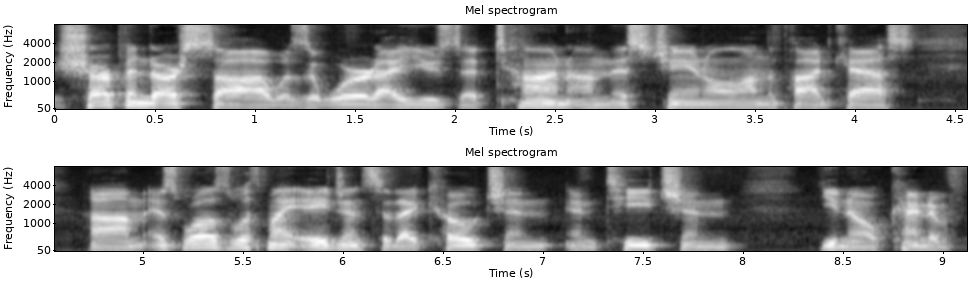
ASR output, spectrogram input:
sharpened our saw was a word I used a ton on this channel on the podcast, um, as well as with my agents that I coach and and teach and you know kind of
